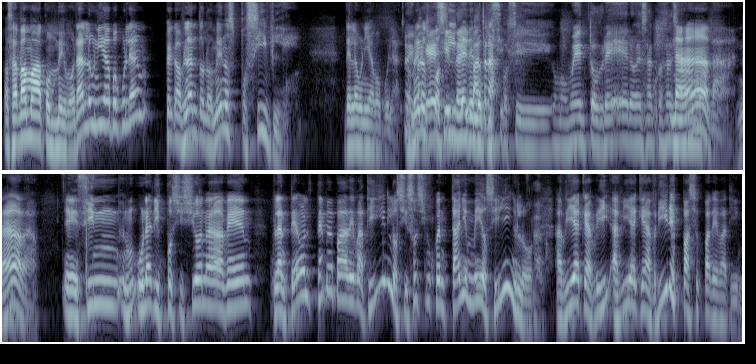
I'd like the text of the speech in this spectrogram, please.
O sea, vamos a conmemorar la unidad popular, pero hablando lo menos posible de la unidad popular. No, Lo menos posible de de lo que atrás, hice- pues, si como movimiento obrero, esas cosas. así. Nada, nada. Eh, sin una disposición a haber planteado el tema para debatirlo, si son 50 años, medio siglo. Claro. Había, que abrir, había que abrir espacios para debatir.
